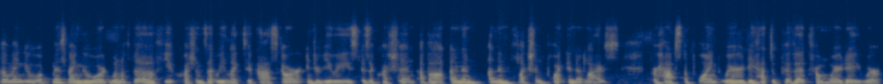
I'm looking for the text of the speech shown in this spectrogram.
So Ms. Mangu Ward, one of the few questions that we like to ask our interviewees is a question about an, an inflection point in their lives, perhaps a point where they had to pivot from where they were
